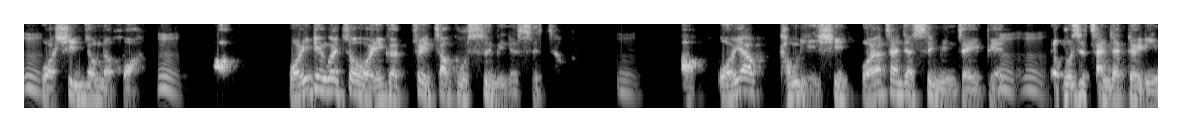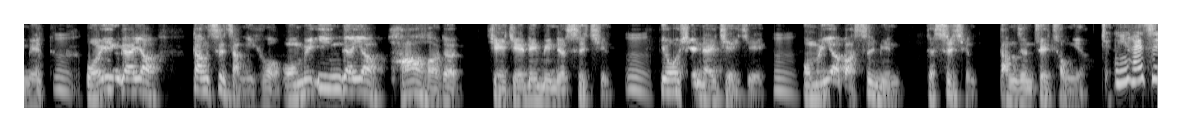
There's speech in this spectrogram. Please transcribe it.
嗯，我心中的话，嗯，哦，我一定会作为一个最照顾市民的市长，嗯。哦，我要同理心，我要站在市民这一边，嗯嗯，而不是站在对立面。嗯，我应该要当市长以后，我们应该要好好的解决人民的事情，嗯，优先来解决，嗯，我们要把市民的事情当成最重要。你还是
